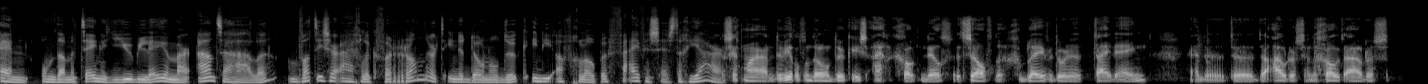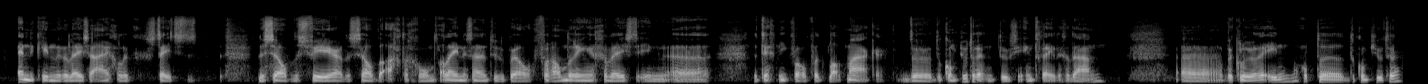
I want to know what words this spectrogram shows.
En om dan meteen het jubileum maar aan te halen, wat is er eigenlijk veranderd in de Donald Duck in die afgelopen 65 jaar? Zeg maar, de wereld van Donald Duck is eigenlijk grotendeels hetzelfde gebleven door de tijden heen. En de, de, de ouders en de grootouders en de kinderen lezen eigenlijk steeds dezelfde sfeer, dezelfde achtergrond. Alleen er zijn natuurlijk wel veranderingen geweest in uh, de techniek waarop we het blad maken. De, de computer heeft natuurlijk zijn intrede gedaan. Uh, we kleuren in op de, de computer.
